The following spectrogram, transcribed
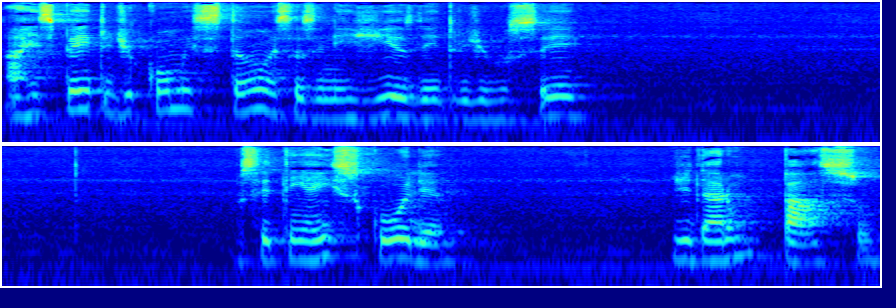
a respeito de como estão essas energias dentro de você, você tem a escolha de dar um passo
